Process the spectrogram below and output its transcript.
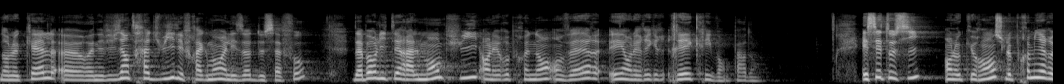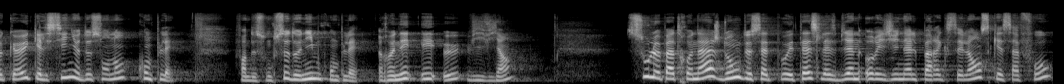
dans lequel euh, René Vivien traduit les fragments et les odes de Sappho d'abord littéralement, puis en les reprenant en vers et en les réécrivant. Pardon. Et c'est aussi, en l'occurrence, le premier recueil qu'elle signe de son nom complet, enfin de son pseudonyme complet, René et E. Vivien, sous le patronage donc de cette poétesse lesbienne originelle par excellence qu'est Sappho,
